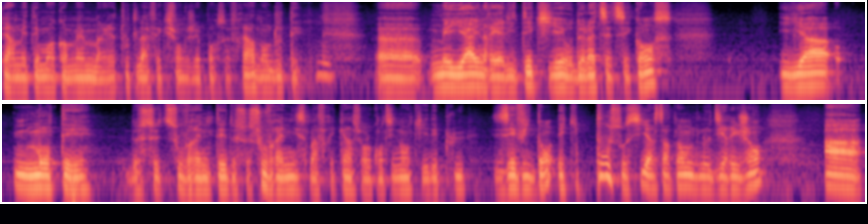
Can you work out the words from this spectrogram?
Permettez-moi quand même, malgré toute l'affection que j'ai pour ce frère, d'en douter. Euh, mais il y a une réalité qui est au-delà de cette séquence. Il y a une montée de cette souveraineté, de ce souverainisme africain sur le continent qui est des plus évidents et qui pousse aussi un certain nombre de nos dirigeants à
